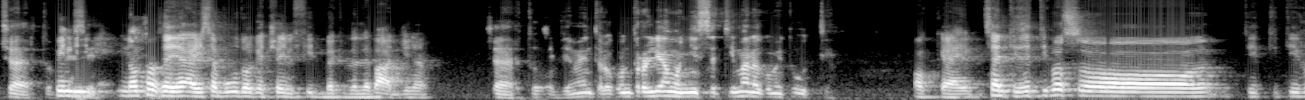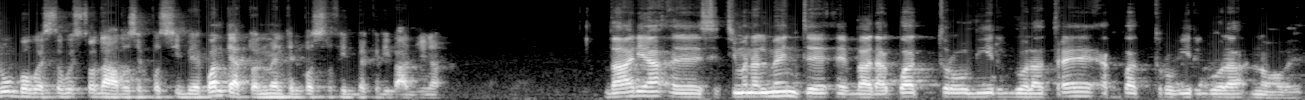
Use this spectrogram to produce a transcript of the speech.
certo. Quindi sì. non so se hai saputo che c'è il feedback delle pagine. Certo, ovviamente lo controlliamo ogni settimana come tutti. Ok, senti, se ti posso, ti, ti, ti rubo questo, questo, dato se possibile, quanto è attualmente il vostro feedback di pagina? Varia eh, settimanalmente e va da 4,3 a 4,9.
